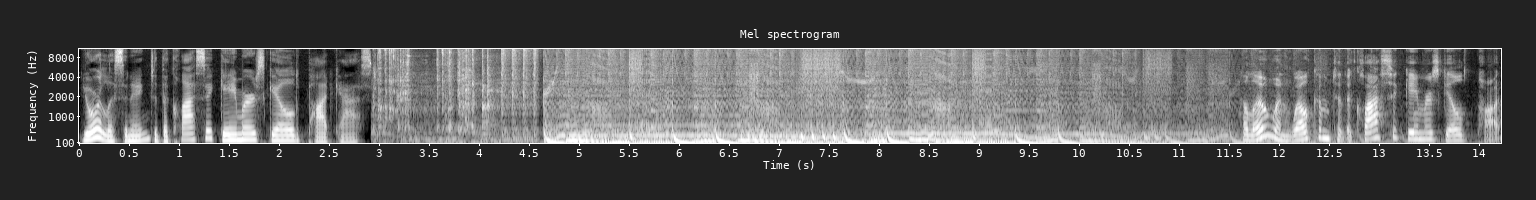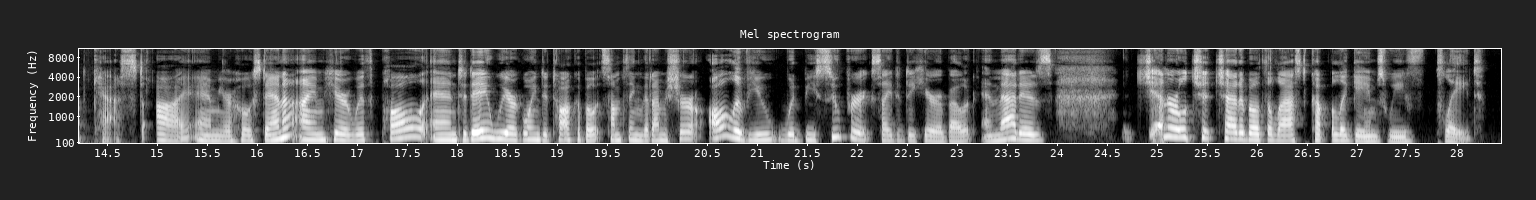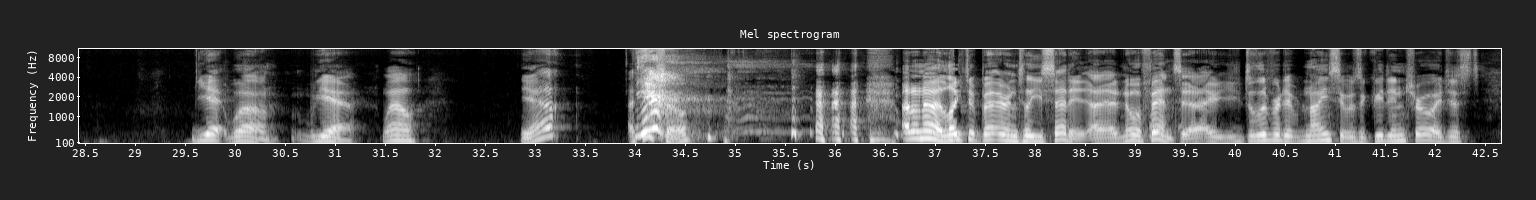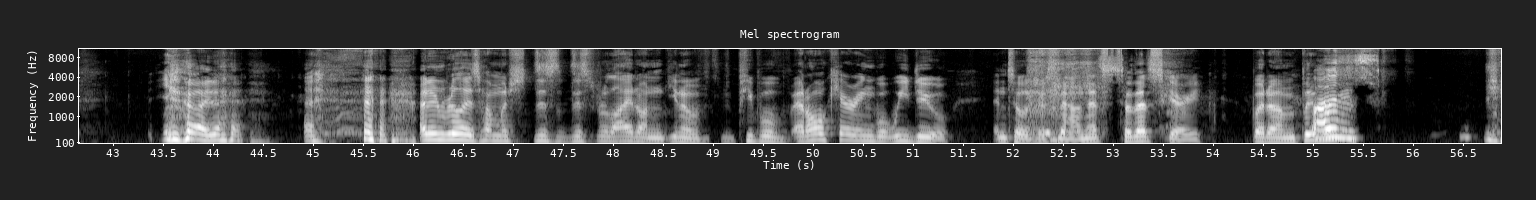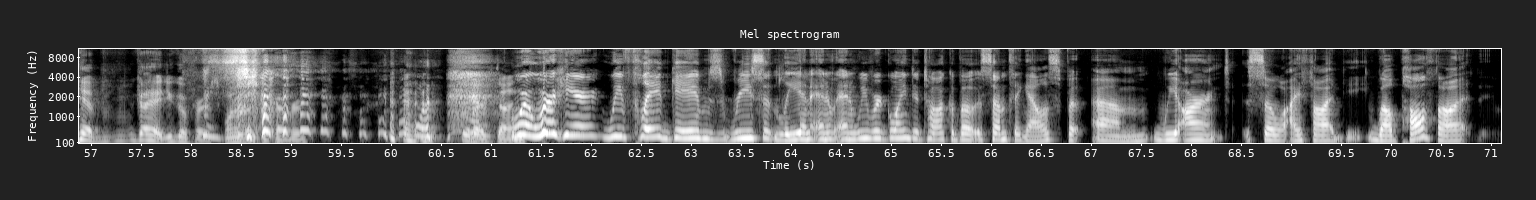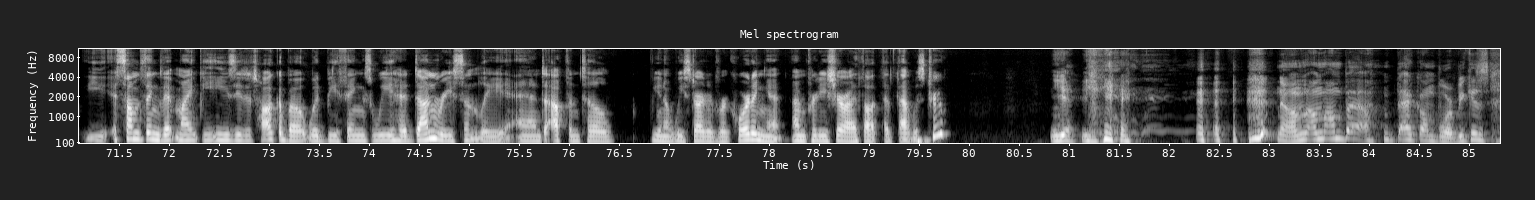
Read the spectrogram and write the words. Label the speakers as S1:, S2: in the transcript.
S1: You're listening to the Classic Gamers Guild podcast.
S2: Hello and welcome to the Classic Gamers Guild podcast. I am your host, Anna. I'm here with Paul, and today we are going to talk about something that I'm sure all of you would be super excited to hear about, and that is general chit chat about the last couple of games we've played.
S3: Yeah, well, yeah. Well, yeah. I think so. I don't know. I liked it better until you said it. Uh, no offense. I, you delivered it nice. It was a good intro. I just, you know, I, I didn't realize how much this this relied on you know people at all caring what we do until just now, and that's so that's scary. But um, but
S2: Well, was-
S3: yeah. Go ahead. You go first. One of us will cover. That's what I've done.
S2: We're we're here. We've played games recently, and, and and we were going to talk about something else, but um, we aren't. So I thought, well, Paul thought something that might be easy to talk about would be things we had done recently, and up until you know we started recording it, I'm pretty sure I thought that that was true.
S3: Yeah, yeah. no, I'm I'm I'm, ba- I'm back on board because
